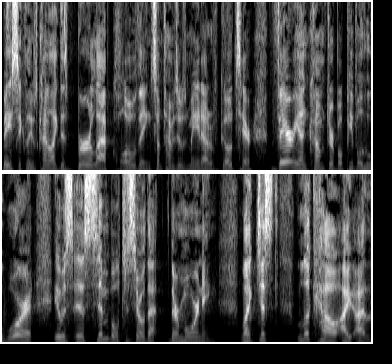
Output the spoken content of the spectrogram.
basically. It was kind of like this burlap clothing. Sometimes it was made out of goat's hair. Very uncomfortable. People who wore it, it was a symbol to show that they're mourning. Like, just look how I, I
